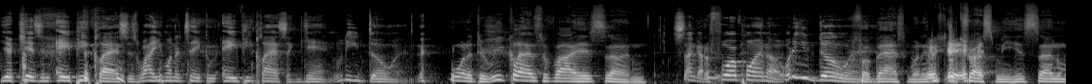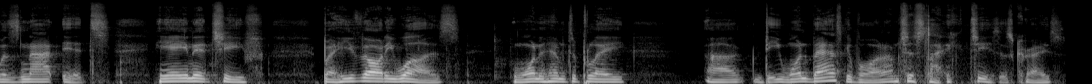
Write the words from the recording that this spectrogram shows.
Your kids in AP classes. Why you want to take them AP class again? What are you doing? He wanted to reclassify his son Son got a 4.0. What are you doing? for basketball. And, and trust me, his son was not it. He ain't it, Chief. But he thought he was. Wanted him to play uh, D1 basketball. And I'm just like, Jesus Christ.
